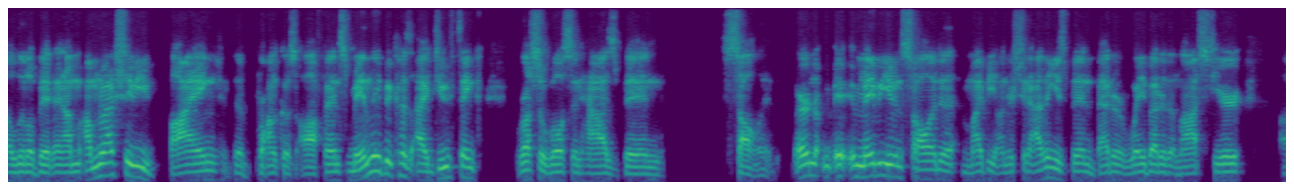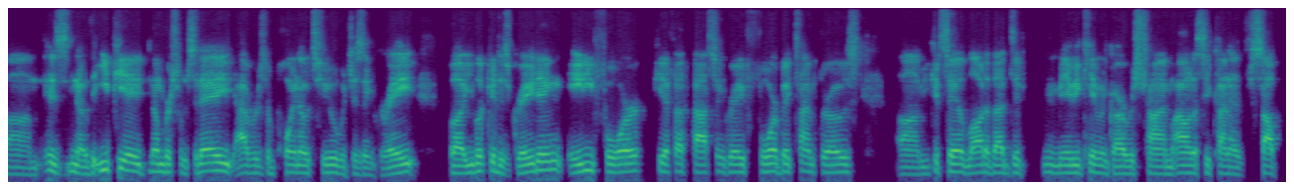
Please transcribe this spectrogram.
a little bit, and I'm, I'm actually be buying the Broncos offense mainly because I do think Russell Wilson has been solid, or maybe even solid. It might be understated. I think he's been better, way better than last year. Um, his, you know, the EPA numbers from today averaged a 0.02, which isn't great. But you look at his grading 84 PFF passing grade, four big time throws. Um, you could say a lot of that did maybe came in garbage time. I honestly kind of stopped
